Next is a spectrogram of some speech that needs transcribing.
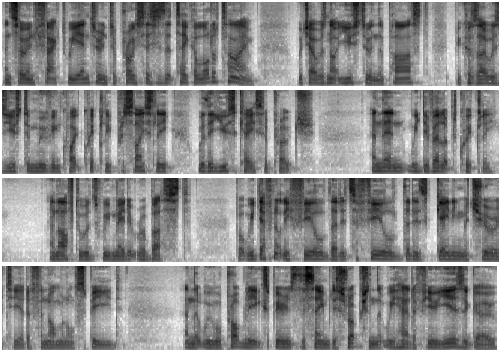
And so, in fact, we enter into processes that take a lot of time, which I was not used to in the past because I was used to moving quite quickly, precisely with a use case approach. And then we developed quickly. And afterwards, we made it robust but we definitely feel that it's a field that is gaining maturity at a phenomenal speed and that we will probably experience the same disruption that we had a few years ago,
